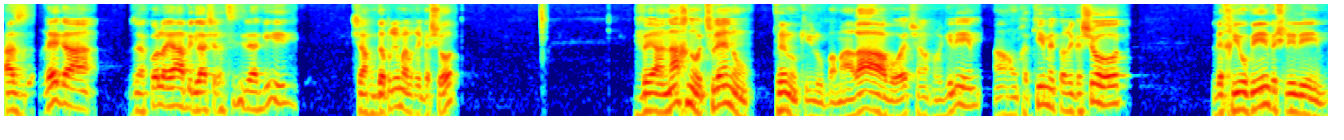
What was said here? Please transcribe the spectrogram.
אז רגע, זה הכל היה בגלל שרציתי להגיד שאנחנו מדברים על רגשות, ואנחנו אצלנו, אצלנו כאילו במערב או איך שאנחנו רגילים, אנחנו מחקים את הרגשות לחיוביים ושליליים.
